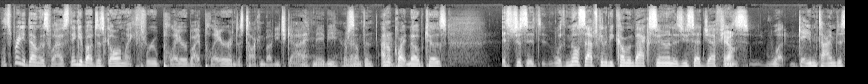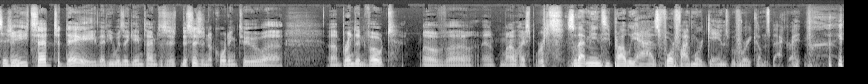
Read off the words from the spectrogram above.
let's break it down this way. I was thinking about just going like through player by player and just talking about each guy, maybe or something. I don't quite know because it's just it's, with Millsap's going to be coming back soon, as you said, Jeff. Yeah. He's what game time decision. He said today that he was a game time deci- decision, according to uh, uh, Brendan Vogt of uh, Mile High Sports. So that means he probably has four or five more games before he comes back, right?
